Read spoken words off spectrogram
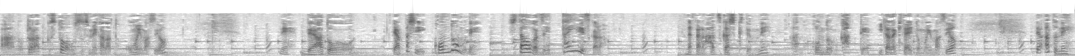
あの、ドラッグストアおすすめかなと思いますよ。ね。で、あと、やっぱし、コンドームね、した方が絶対いいですから。だから恥ずかしくてもね、あの、コンドーム買っていただきたいと思いますよ。で、あとね、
